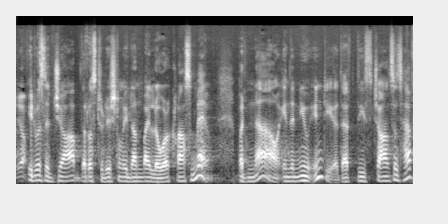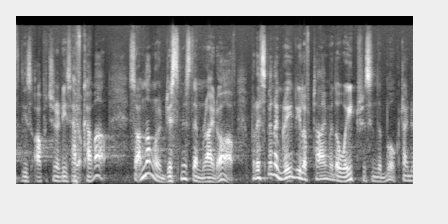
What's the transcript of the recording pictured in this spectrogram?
yep. it was a job that was traditionally done by lower class men. But now in the new India, that these chances have, these opportunities have come up. So I'm not going to dismiss them right off, but I spent a great deal of time with a waitress in the book trying to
